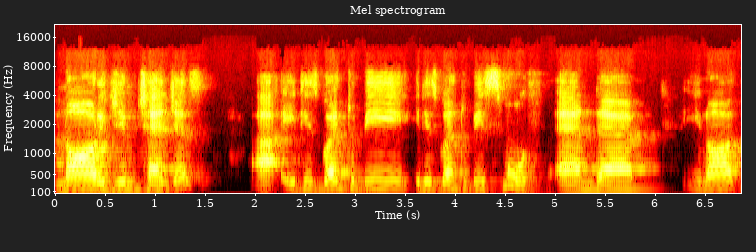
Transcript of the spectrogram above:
no regime changes, uh, it is going to be it is going to be smooth. And uh, you know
